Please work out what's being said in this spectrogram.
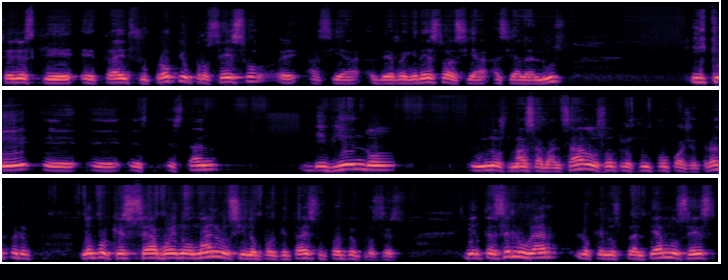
seres que eh, traen su propio proceso eh, hacia, de regreso hacia, hacia la luz y que están viviendo unos más avanzados, otros un poco hacia atrás, pero no porque eso sea bueno o malo, sino porque trae su propio proceso. Y en tercer lugar, lo que nos planteamos es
